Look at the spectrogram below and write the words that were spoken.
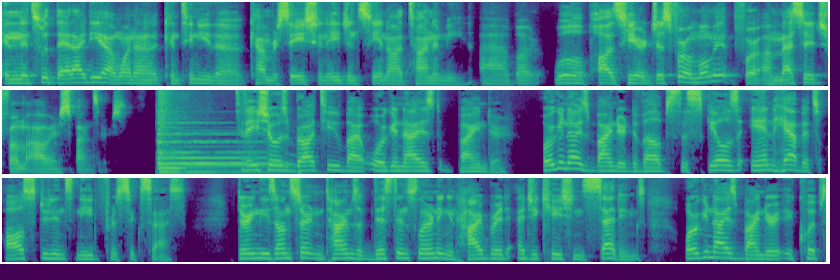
And it's with that idea I want to continue the conversation, agency and autonomy. Uh, but we'll pause here just for a moment for a message from our sponsors. Today's show is brought to you by Organized Binder. Organized Binder develops the skills and habits all students need for success. During these uncertain times of distance learning and hybrid education settings, Organized Binder equips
